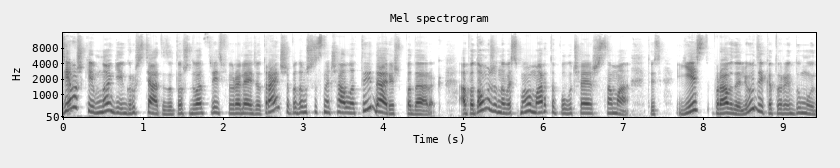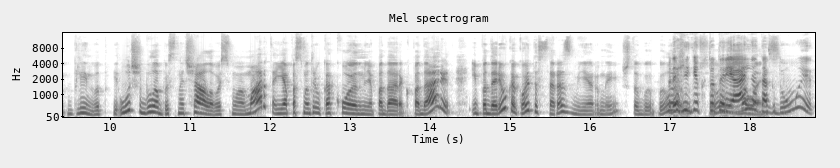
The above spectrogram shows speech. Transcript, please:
Девушки многие грустят из-за того, что 23 февраля идет раньше, потому что сначала ты даришь подарок, а потом уже на 8 марта получаешь сама. То есть есть, правда, люди, которые думают, блин, вот лучше было бы сначала 8 марта, я посмотрю, какой он мне подарок подарит, и подарю какой-то соразмерный, чтобы было Подождите, кто-то реально так думает?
